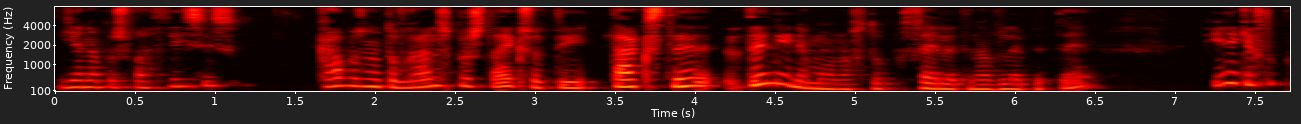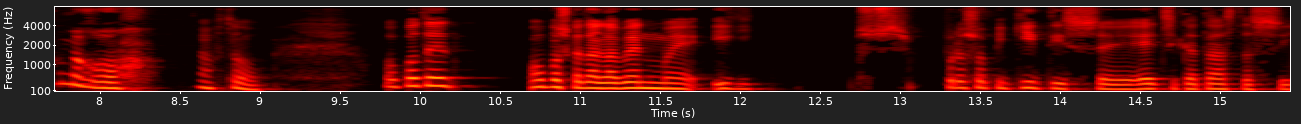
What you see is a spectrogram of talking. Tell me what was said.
για να προσπαθήσεις κάπως να το βγάλεις προς τα έξω ότι κοιτάξτε δεν είναι μόνο αυτό που θέλετε να βλέπετε είναι και αυτό που είμαι εγώ. Αυτό. Οπότε όπως καταλαβαίνουμε η προσωπική της ε, έτσι κατάσταση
